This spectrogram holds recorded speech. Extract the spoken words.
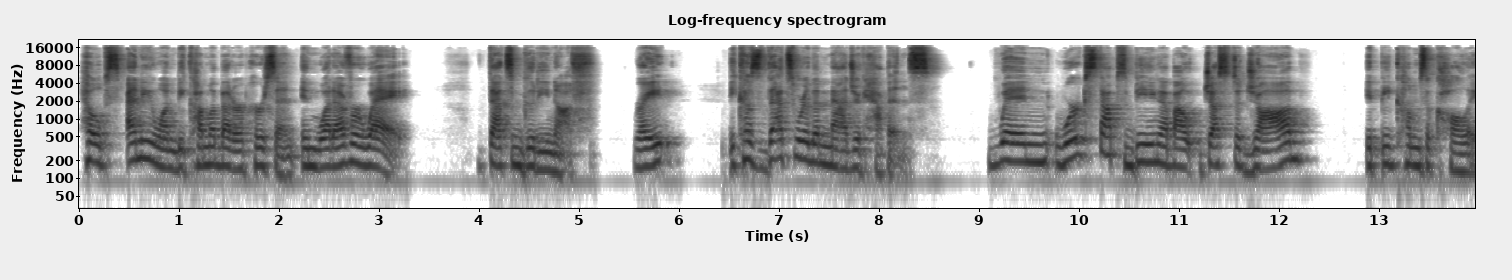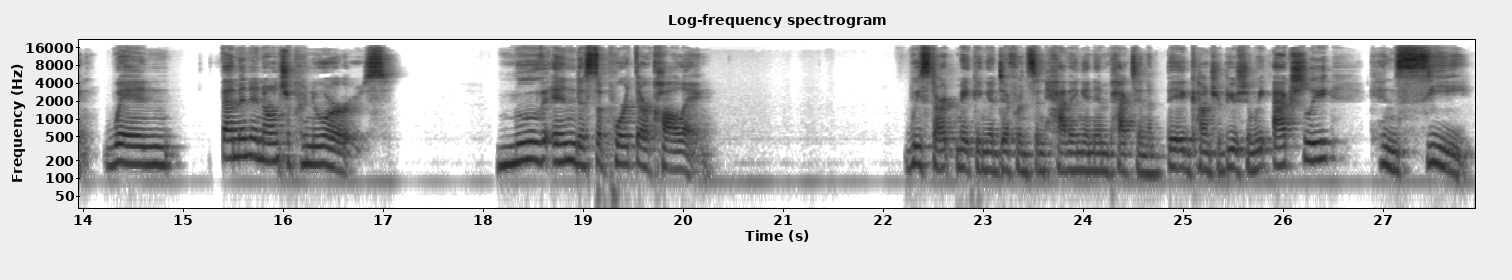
helps anyone become a better person in whatever way, that's good enough, right? Because that's where the magic happens. When work stops being about just a job, it becomes a calling. When feminine entrepreneurs move in to support their calling, we start making a difference and having an impact and a big contribution. We actually can see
